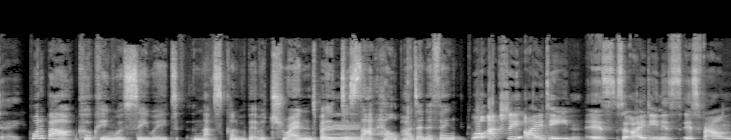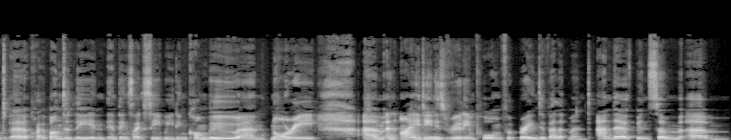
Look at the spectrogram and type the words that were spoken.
day. What about cooking with seaweed? And that's kind of a bit of a trend, but mm. does that help add anything? Well, actually, iodine is so iodine is is found uh, quite abundantly in, in things like seaweed in kombu and nori, um, and iodine is really important for brain development. And there have been some um,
